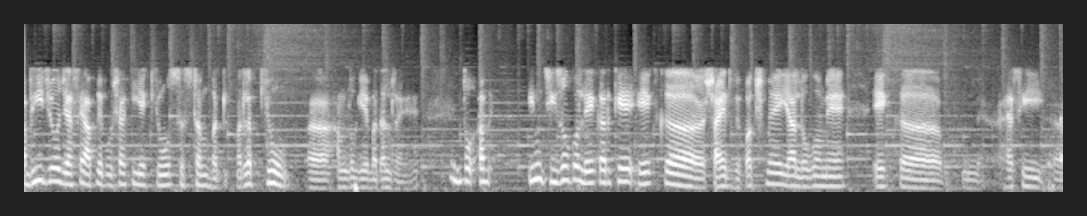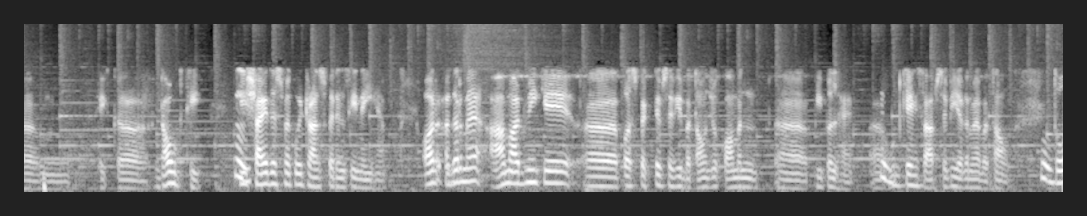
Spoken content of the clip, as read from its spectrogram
अभी जो जैसे आपने पूछा कि ये क्यों सिस्टम बदल मतलब क्यों अ, हम लोग ये बदल रहे हैं हम्म। तो अब इन चीज़ों को लेकर के एक शायद विपक्ष में या लोगों में एक ऐसी एक डाउट थी कि हम्म। शायद इसमें कोई ट्रांसपेरेंसी नहीं है और अगर मैं आम आदमी के पर्सपेक्टिव से भी बताऊँ जो कॉमन पीपल हैं हम्म। उनके हिसाब से भी अगर मैं बताऊँ हम्म। तो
